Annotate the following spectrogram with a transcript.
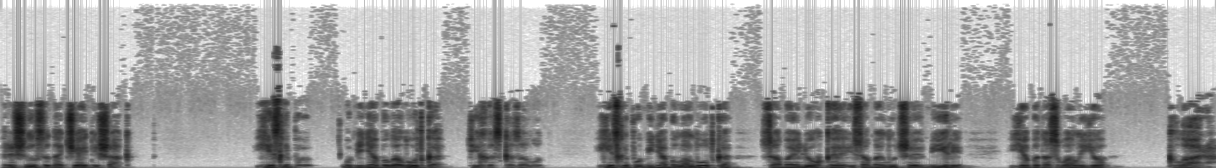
решился на отчаянный шаг. «Если бы у меня была лодка, — тихо сказал он, — если бы у меня была лодка, самая легкая и самая лучшая в мире, я бы назвал ее Клара».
